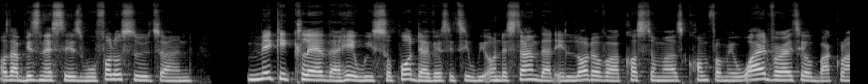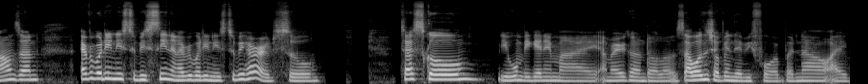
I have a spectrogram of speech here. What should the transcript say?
other businesses will follow suit and make it clear that hey we support diversity. We understand that a lot of our customers come from a wide variety of backgrounds and everybody needs to be seen and everybody needs to be heard. So tesco you won't be getting my american dollars. I wasn't shopping there before but now i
